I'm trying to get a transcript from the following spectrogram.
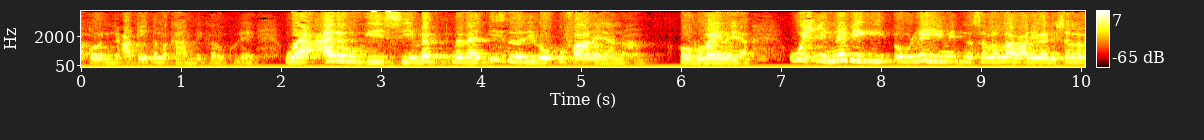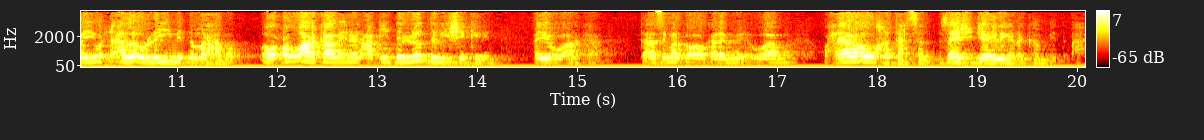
aqoonin caqiide ma ka hadli karo kuleeyahay waa cadowgiisii ma mabaadi'doodiibuu ku faanayaa nacam ou rumaynayaa. Wixii nebigii ou la yimidna sala allahu alayh ali wasalam iyo wixii alle ou la yimidna ma rabo. Oo wuxuu u arkaaba inaan caqiide loo daliisho karin ayuu u arkaa. Taasi marka oo kale waa waxyaaba ugu khatarsan. Masaa-isha jaahiligana ka mid ah.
